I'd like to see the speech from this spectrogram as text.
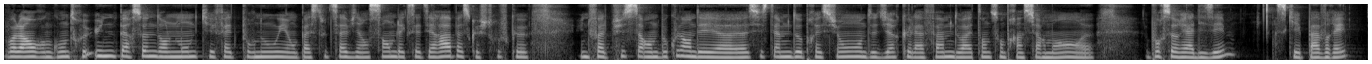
voilà, on rencontre une personne dans le monde qui est faite pour nous et on passe toute sa vie ensemble, etc. Parce que je trouve que une fois de plus, ça rentre beaucoup dans des systèmes d'oppression, de dire que la femme doit attendre son prince charmant pour se réaliser, ce qui n'est pas vrai.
